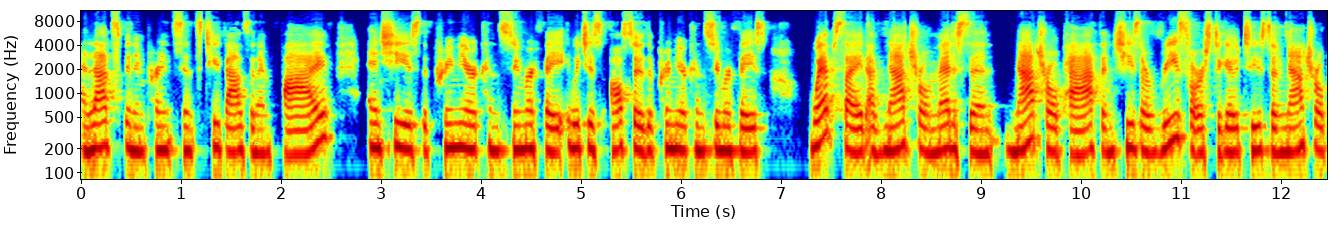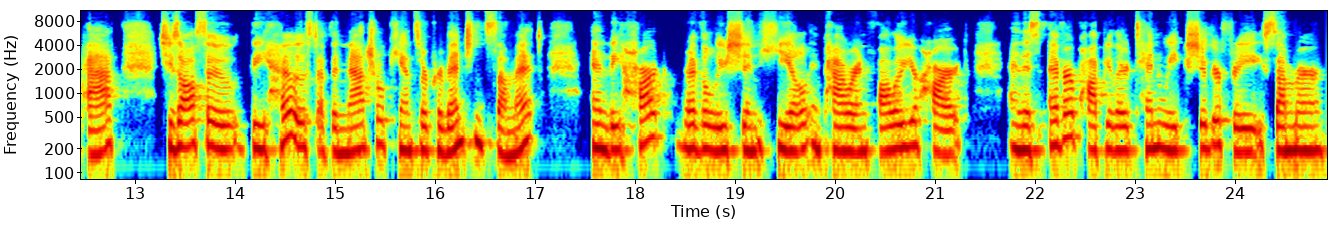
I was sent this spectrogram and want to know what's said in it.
and that's been in print since 2005. And she is the premier consumer face, which is also the premier consumer face website of natural medicine, Natural Path, and she's a resource to go to. So, Natural Path. She's also the host of the Natural Cancer Prevention Summit and the Heart Revolution Heal, Empower, and Follow Your Heart, and this ever popular 10 week sugar free summer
